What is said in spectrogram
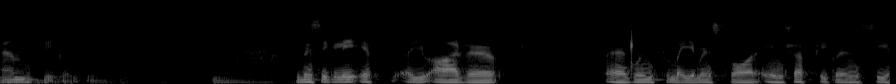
and the frequency. So basically if you are uh, uh, going through measurements for intra frequency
